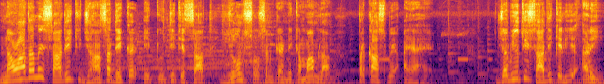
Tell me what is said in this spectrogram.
नवादा में शादी की झांसा देकर एक युवती के साथ यौन शोषण करने का मामला प्रकाश में आया है। जब युवती शादी के लिए अड़ी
